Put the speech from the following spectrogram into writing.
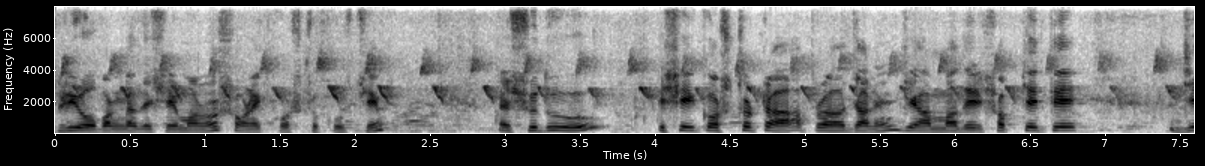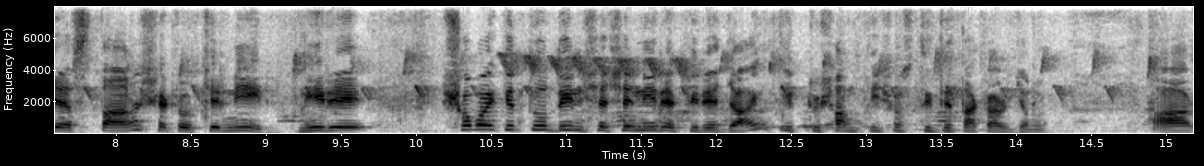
প্রিয় বাংলাদেশের মানুষ অনেক কষ্ট করছে। শুধু সেই কষ্টটা আপনারা জানেন যে আমাদের সবচেয়ে যে স্থান সেটা হচ্ছে নীর। নীরে সবাই কিন্তু দিন শেষে নীরে ফিরে যায় একটু শান্তি স্বস্তিতে থাকার জন্য। আর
